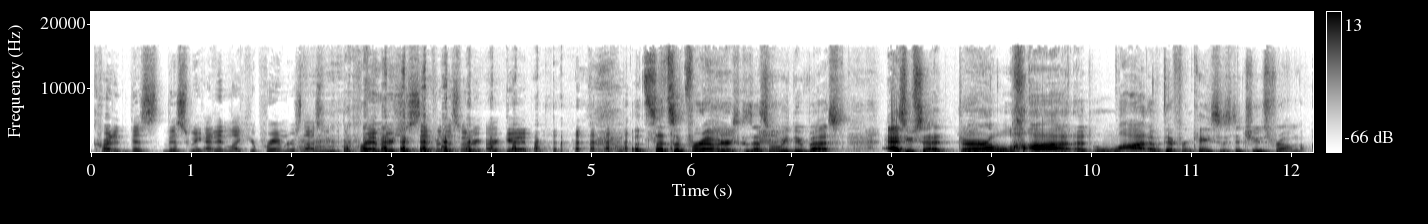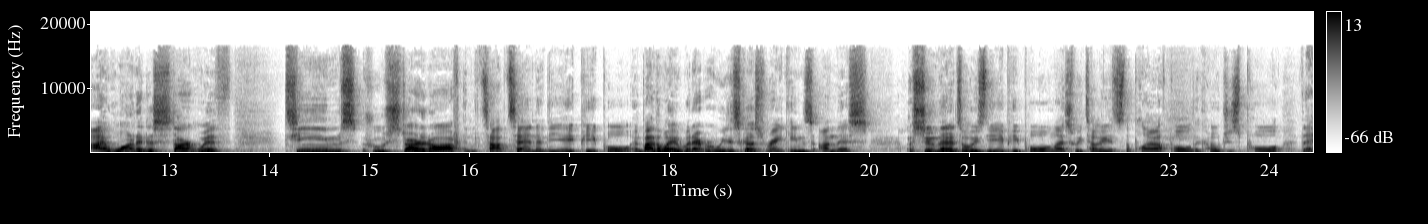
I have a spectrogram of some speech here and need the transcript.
credit this this week. I didn't like your parameters last week. But the parameters you set for this one are, are good. Let's set some parameters because that's what we do best. As you said, there are a lot, a lot of different cases to choose from. I wanted to start with teams who started off in the top 10 of the AP poll. And by the way, whenever we discuss rankings on this, assume that it's always the AP poll unless we tell you it's the playoff poll, the coaches poll, the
